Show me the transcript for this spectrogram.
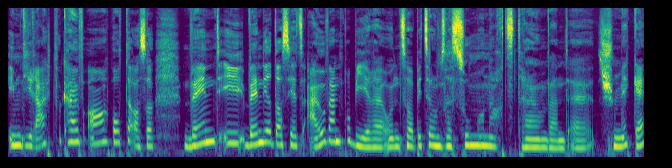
im Direktverkauf angeboten. Also, wenn, i- wenn ihr das jetzt auch wollt probieren und so ein bisschen unseren Sommernachtstraum wollt, äh, schmecken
